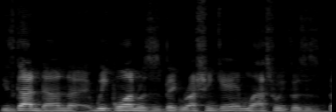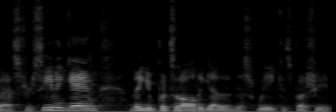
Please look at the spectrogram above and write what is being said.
He's gotten done. Week one was his big rushing game. Last week was his best receiving game. I think he puts it all together this week, especially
